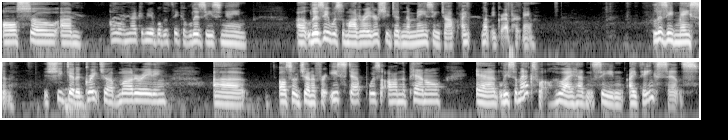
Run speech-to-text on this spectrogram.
also, um, oh, I'm not going to be able to think of Lizzie's name. Uh, Lizzie was the moderator. She did an amazing job. I, let me grab her name. Lizzie Mason. She did a great job moderating. Uh, also, Jennifer Estep was on the panel, and Lisa Maxwell, who I hadn't seen, I think, since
